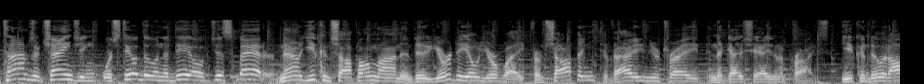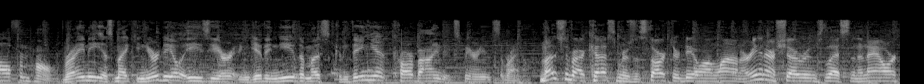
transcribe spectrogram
Times are changing. We're still doing the deal, just better. Now you can shop online and do your deal your way, from shopping to valuing your trade and negotiating a price. You can do it all from home. Ramey is making your deal easier and giving you the most convenient car buying experience around. Most of our customers that start their deal online are in our showrooms less than an hour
